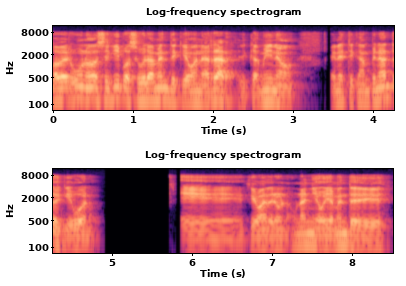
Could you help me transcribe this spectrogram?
va a haber uno o dos equipos seguramente que van a errar el camino en este campeonato y que bueno, eh, que van a tener un, año obviamente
